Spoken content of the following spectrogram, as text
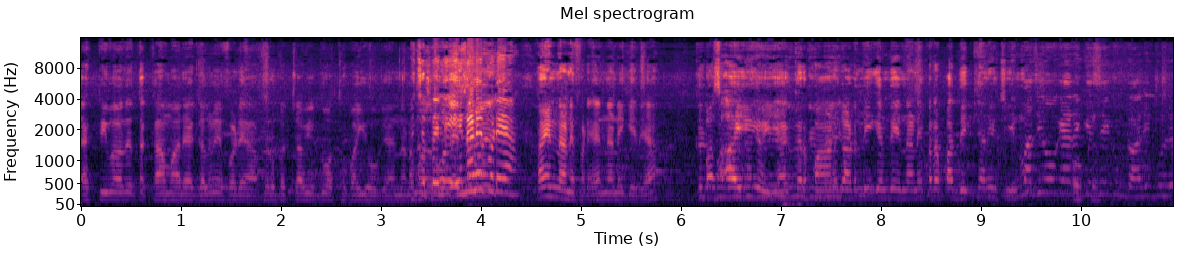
ਐਕਟਿਵਾ ਦੇ ਧੱਕਾ ਮਾਰਿਆ ਗਲਵੇਂ ਫੜਿਆ। ਫਿਰ ਉਹ ਬੱਚਾ ਵੀ ਅੱਗੋਂ ਹੱਥੋਂ ਪਾਈ ਹੋ ਗਿਆ। ਇਹਨਾਂ ਨਾਲ ਅੱਛਾ, ਪਹਿਲੇ ਇਹਨਾਂ ਨੇ ਫੜਿਆ? ਹਾਂ ਇਹਨਾਂ ਨੇ ਫੜਿਆ ਇਹਨਾਂ ਨੇ ਘੇਰਿਆ। ਤੇ ਬਸ ਆਈ ਹੋਈ ਆ ਕਿਰਪਾਨ ਕੱਢ ਲਈ ਕਹਿੰਦੇ ਇਹਨਾਂ ਨੇ ਪਰ ਆਪਾਂ ਦੇਖਿਆ ਨਹੀਂ ਚੀਜ਼ ਨੂੰ। ਉਹ ਕਹਿ ਰਹੇ ਕਿਸੇ ਕੋ ਗਾਲੀ ਗੁਲ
